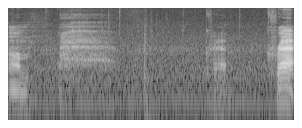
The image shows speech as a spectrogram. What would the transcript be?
Um... Crap. Crap!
